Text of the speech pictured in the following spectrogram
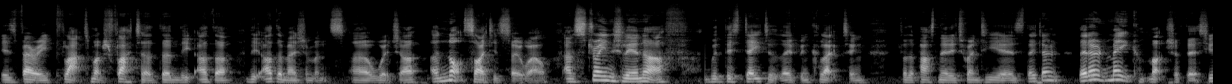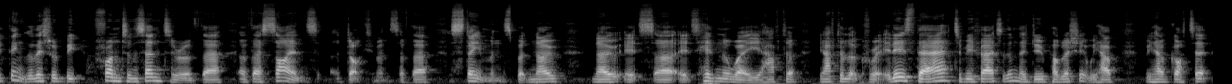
is very flat, much flatter than the other the other measurements, uh, which are, are not sited so well. And strangely enough, with this data that they've been collecting for the past nearly 20 years. They don't they don't make much of this. You'd think that this would be front and center of their of their science documents, of their statements, but no, no, it's uh, it's hidden away. You have to you have to look for it. It is there. To be fair to them, they do publish it. We have we have got it,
